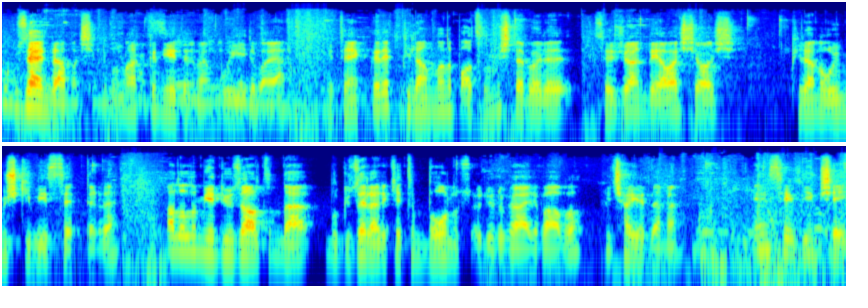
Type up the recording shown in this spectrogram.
Bu güzeldi ama şimdi. Bunun hakkını yedirmem. Bu iyiydi baya. Yetenekler hep planlanıp atılmış da böyle Sejuani de yavaş yavaş plana uymuş gibi hissettirdi. Alalım 700 altında bu güzel hareketin bonus ödülü galiba bu. Hiç hayır demem. En sevdiğim şey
